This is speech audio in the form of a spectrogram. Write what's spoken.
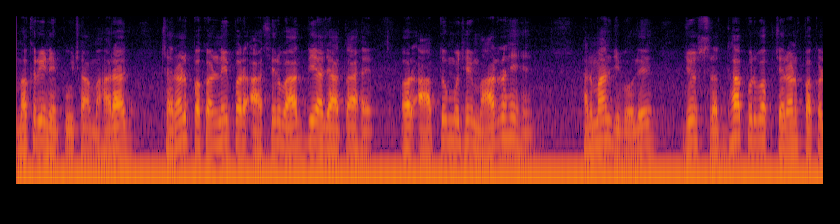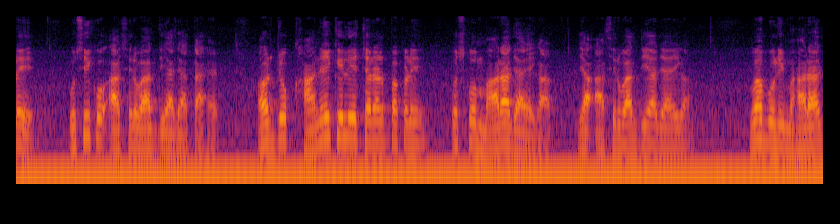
मकरी ने पूछा, महाराज, चरण पकड़ने पर आशीर्वाद दिया जाता है और आप तो मुझे मार रहे हैं? हनुमान जी बोले, जो श्रद्धापूर्वक चरण पकड़े, उसी को आशीर्वाद दिया जाता है। और जो खाने के लिए चरण पकड़े, उसको मारा जाएगा या आशीर्वाद दिया जाएगा? वह बोली, महाराज,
